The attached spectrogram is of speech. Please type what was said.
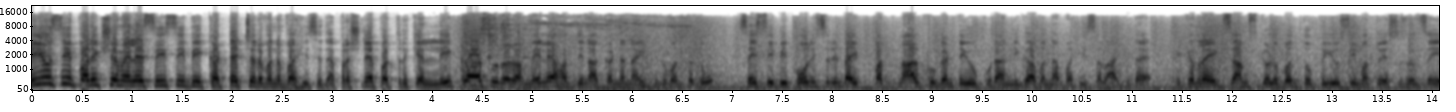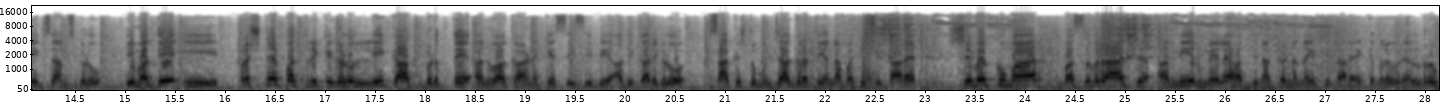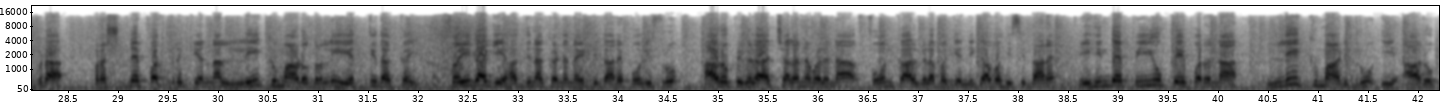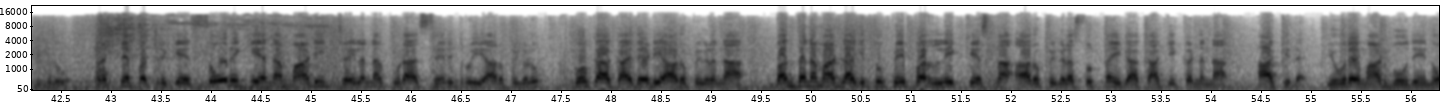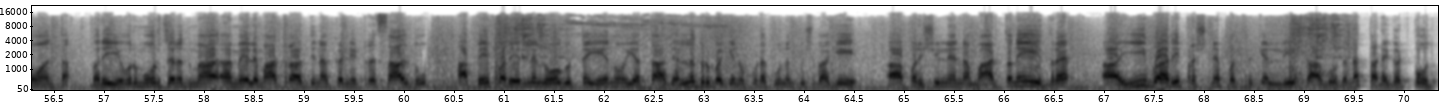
PUC ಪರೀಕ್ಷೆ ಮೇಲೆ CCB ಕಟ್ಟೆಚ್ಚರವನ್ನು ವಹಿಸಿದೆ. ಪ್ರಶ್ನೆ ಪತ್ರಿಕೆ ಲೀಕಾಸುರರ ಮೇಲೆ ಹದ್ದಿನ ಕಣ್ಣನ್ನ ಇಟ್ಟಿರುವಂತದ್ದು ಸಿಸಿಬಿ ಪೊಲೀಸರಿಂದ ಇಪ್ಪತ್ನಾಲ್ಕು ಗಂಟೆಯೂ ಕೂಡ ನಿಗಾವನ್ನ ವಹಿಸಲಾಗಿದೆ. ಯಾಕಂದ್ರೆ ಎಕ್ಸಾಮ್ಸ್ಗಳು ಬಂತು, ಪಿಯುಸಿ ಮತ್ತು ಎಸ್ ಎಸ್ ಎಲ್ ಸಿ ಎಕ್ಸಾಮ್ಸ್ಗಳು. ಈ ಮಧ್ಯೆ ಈ ಪ್ರಶ್ನೆ ಪತ್ರಿಕೆಗಳು ಲೀಕ್ ಆಗ್ಬಿಡುತ್ತೆ ಅನ್ನುವ ಕಾರಣಕ್ಕೆ ಸಿಸಿಬಿ ಅಧಿಕಾರಿಗಳು ಸಾಕಷ್ಟು ಮುಂಜಾಗ್ರತೆಯನ್ನ ವಹಿಸಿದ್ದಾರೆ. ಶಿವಕುಮಾರ್, ಬಸವರಾಜ್, ಅಮೀರ್ ಮೇಲೆ ಹದ್ದಿನ ಕಣ್ಣನ್ನು ಇಟ್ಟಿದ್ದಾರೆ. ಯಾಕಂದ್ರೆ ಇವರೆಲ್ಲರೂ ಕೂಡ ಪ್ರಶ್ನೆ ಪತ್ರಿಕೆಯನ್ನ ಲೀಕ್ ಮಾಡೋದ್ರಲ್ಲಿ ಎತ್ತಿದ ಕೈ. ಸೊ ಹೀಗಾಗಿ ಹದ್ದಿನ ಕಣ್ಣನ್ನು ಇಟ್ಟಿದ್ದಾರೆ ಪೊಲೀಸರು. ಆರೋಪಿಗಳ ಚಲನವಲನ ಫೋನ್ ಕಾಲ್ಗಳ ಬಗ್ಗೆ ನಿಗಾ ವಹಿಸಿದ್ದಾರೆ. ಈ ಹಿಂದೆ ಪಿ ಯು ಪೇಪರ್ ಅನ್ನ ಲೀಕ್ ಮಾಡಿದ್ರು ಈ ಆರೋಪಿಗಳು. ಪ್ರಶ್ನೆ ಪತ್ರಿಕೆ ಸೋರಿಕೆಯನ್ನ ಮಾಡಿ ಜೈಲನ್ನ ಕೂಡ ಸೇರಿದ್ರು ಈ ಆರೋಪಿಗಳು. ಕೋಕಾ ಕಾಯ್ದೆಯಡಿ ಆರೋಪಿಗಳನ್ನ ಬಂಧನ ಮಾಡಲಾಗಿತ್ತು ಪೇಪರ್ ಲೀಕ್ ಕೇಸ್ನ ಆರೋಪಿಗಳ ಸುತ್ತ ಈಗ ಕಾಕಿ ಕಣ್ಣನ್ನ ಹಾಕಿದೆ. ಇವರೇ ಮಾಡ್ಬೋದೇನೋ ಅಂತ. ಬರೀ ಇವ್ರ ಮೂರು ಜನದ ಮೇಲೆ ಮಾತ್ರ ಹದ್ದಿನ ಕಣ್ಣಿಟ್ರೆ ಸಾಲದು. ಆ ಪೇಪರ್ ಎಲ್ಲೆಲ್ಲಿ ಹೋಗುತ್ತೆ, ಏನು ಎತ್ತ, ಅದೆಲ್ಲದ್ರ ಬಗ್ಗೆನೂ ಕೂಡ ಕೂಲಂಕುಷವಾಗಿ ಪರಿಶೀಲನೆಯನ್ನ ಮಾಡ್ತಾನೇ ಇದ್ರೆ ಈ ಬಾರಿ ಪ್ರಶ್ನೆ ಪತ್ರಿಕೆ ಲೀಕ್ ಆಗೋದನ್ನ ತಡೆಗಟ್ಬೋದು.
